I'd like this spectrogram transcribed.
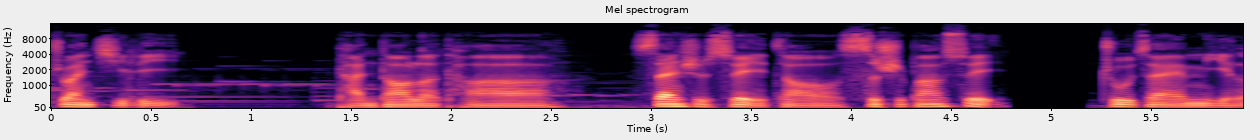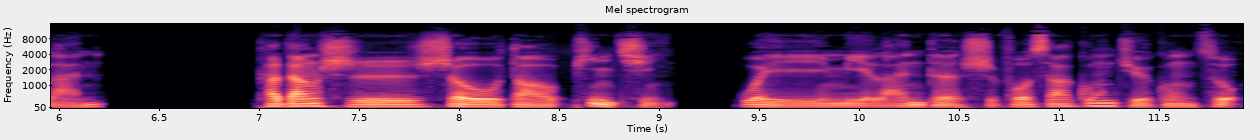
专辑里，谈到了他三十岁到四十八岁住在米兰，他当时受到聘请为米兰的史佛沙公爵工作。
